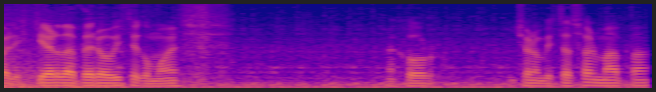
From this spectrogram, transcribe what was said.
Para la izquierda, pero viste cómo es. Mejor echar un vistazo al mapa.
